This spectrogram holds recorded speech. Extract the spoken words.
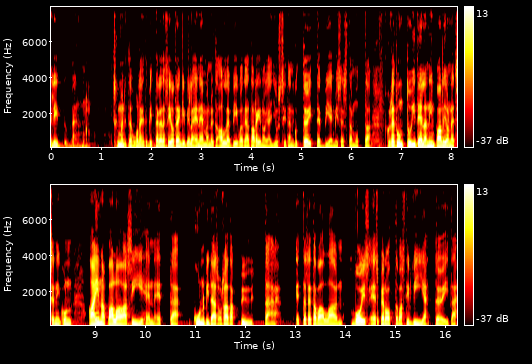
Eli kun me nyt huolehtia, pitääkö tässä jotenkin vielä enemmän nyt alleviivata ja tarinoja just sitä niin töitten viemisestä, mutta kun se tuntuu itsellä niin paljon, että se niin kuin aina palaa siihen, että kun pitäisi osata pyytää, että se tavallaan voisi edes pelottavasti viiä töitä.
